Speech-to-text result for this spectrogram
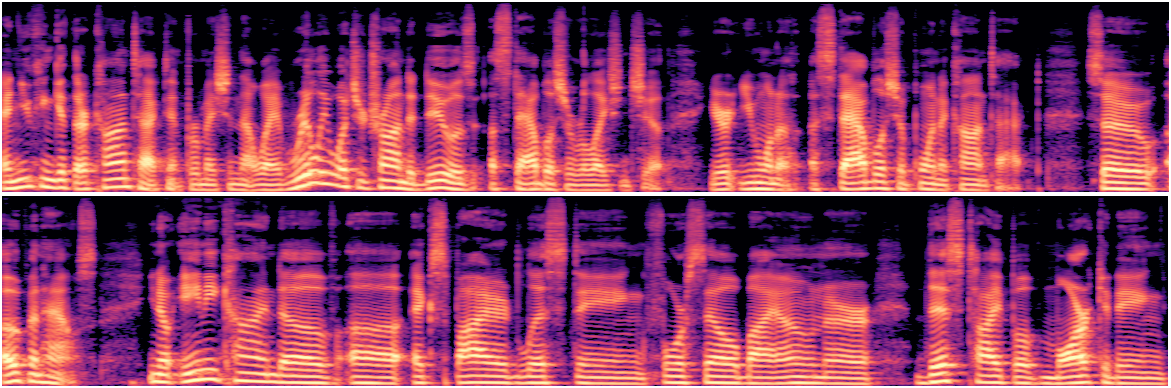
and you can get their contact information that way. Really, what you're trying to do is establish a relationship. You're, you want to establish a point of contact. So, open house you know any kind of uh, expired listing for sale by owner this type of marketing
